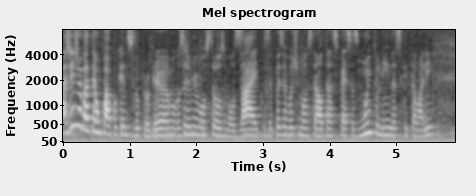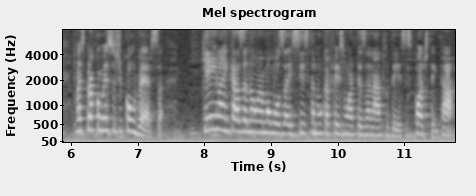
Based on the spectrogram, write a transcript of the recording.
A gente já bateu um papo aqui antes do programa, você já me mostrou os mosaicos, depois eu vou te mostrar outras peças muito lindas que estão ali. Mas para começo de conversa, quem lá em casa não é uma mosaicista, nunca fez um artesanato desses, pode tentar?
